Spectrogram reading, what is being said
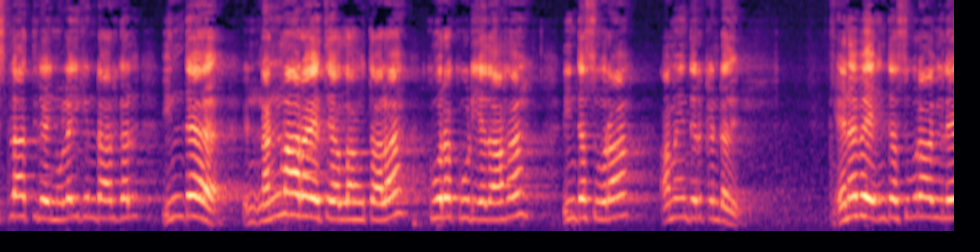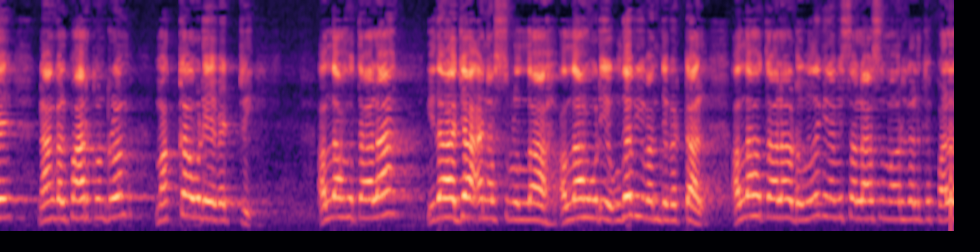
இஸ்லாத்திலே நுழைகின்றார்கள். இந்த நன்மாராயத்தை அல்லாஹு தாலா கூறக்கூடியதாக இந்த சூறா அமைந்திருக்கின்றது. எனவே இந்த சூறாவிலே நாங்கள் பார்க்கின்றோம் மக்காவுடைய வெற்றி. அல்லாஹு தாலா இதாஜா ஜா அல்லாஹுடைய உதவி வந்து விட்டால் அல்லாஹு தாலாவுடைய உதவி நபி சல்லாஹம் அவர்களுக்கு பல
